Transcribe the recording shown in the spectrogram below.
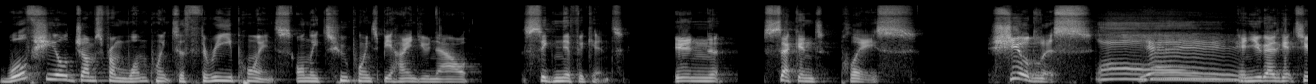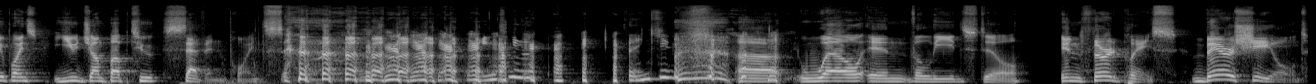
Wolf Shield jumps from one point to three points, only two points behind you now. Significant. In second place, Shieldless. Yay! Yay. And you guys get two points. You jump up to seven points. thank you. thank you. uh, well in the lead still. In third place, Bear Shield.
